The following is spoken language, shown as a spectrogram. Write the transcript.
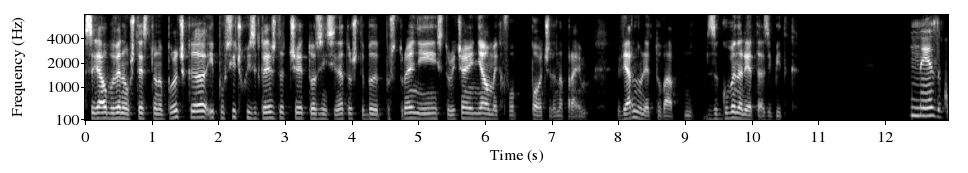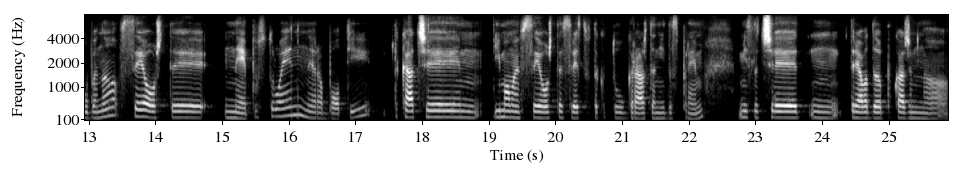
сега е обявена обществена поръчка и по всичко изглежда, че този инсинератор ще бъде построен и столичани нямаме какво повече да направим. Вярно ли е това? Загубена ли е тази битка? Не е загубена. Все още не е построен, не работи. Така че имаме все още средствата като граждани да спрем. Мисля, че м- трябва да покажем на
